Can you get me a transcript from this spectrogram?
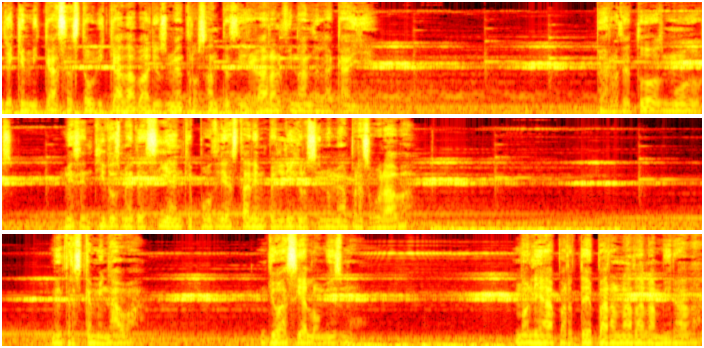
ya que mi casa está ubicada a varios metros antes de llegar al final de la calle. De todos modos, mis sentidos me decían que podría estar en peligro si no me apresuraba. Mientras caminaba, yo hacía lo mismo. No le aparté para nada la mirada.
